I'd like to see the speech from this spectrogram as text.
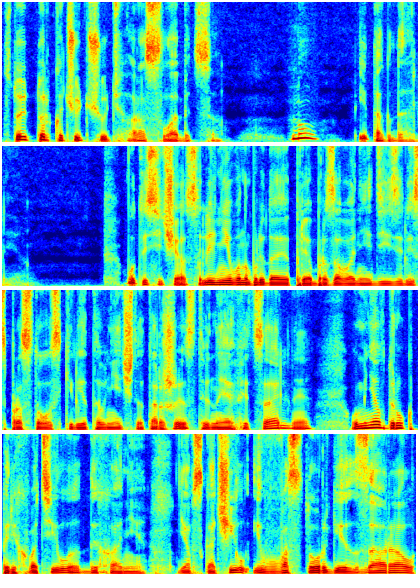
Стоит только чуть-чуть расслабиться. Ну, и так далее. Вот и сейчас, лениво наблюдая преобразование дизеля из простого скелета в нечто торжественное и официальное, у меня вдруг перехватило дыхание. Я вскочил и в восторге заорал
